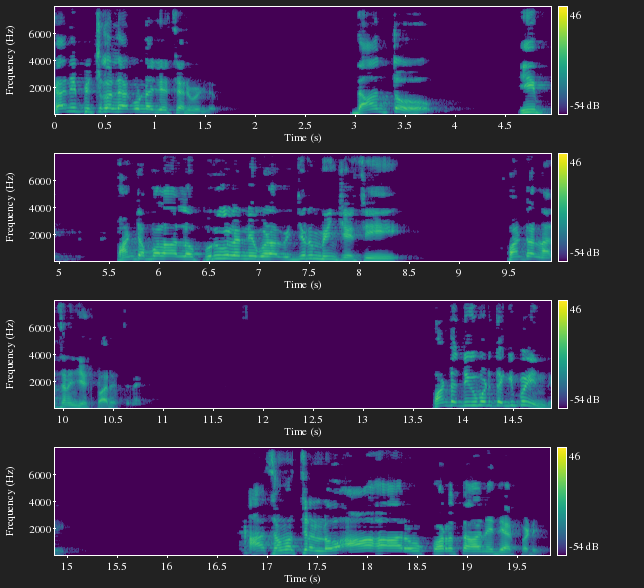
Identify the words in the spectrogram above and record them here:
కానీ పిచ్చుకలు లేకుండా చేశారు వీళ్ళు. దాంతో ఈ పంట పొలాల్లో పురుగులన్నీ కూడా విజృంభించేసి పంటలు నాశనం చేసి పారేస్తున్నాయి. పంట దిగుబడి తగ్గిపోయింది. ఆ సంవత్సరంలో ఆహారం కొరత అనేది ఏర్పడింది.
